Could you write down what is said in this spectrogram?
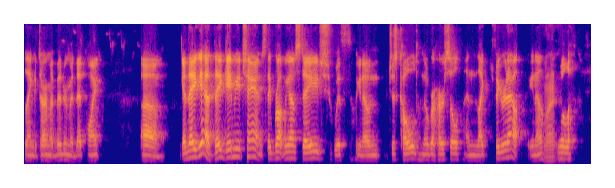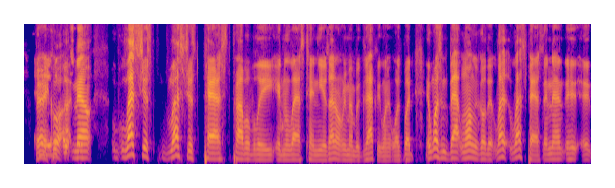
playing guitar in my bedroom at that point. Um, and they yeah they gave me a chance they brought me on stage with you know just cold no rehearsal and like figure it out you know Right. well Very cool. Uh, now, let's just let's just passed probably in the last ten years. I don't remember exactly when it was, but it wasn't that long ago that Le- Les passed, and then it, it,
